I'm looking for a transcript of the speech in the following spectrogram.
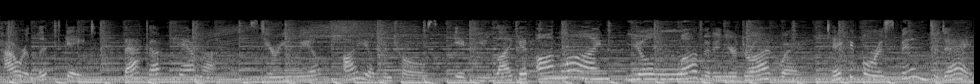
power lift gate, backup camera, steering wheel, audio controls. If you like it online, you'll love it in your driveway. Take it for a spin today.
